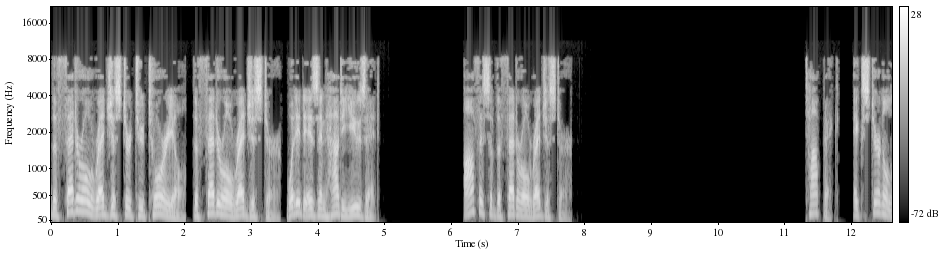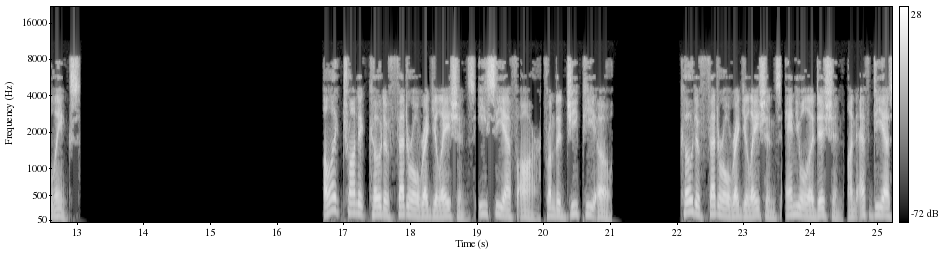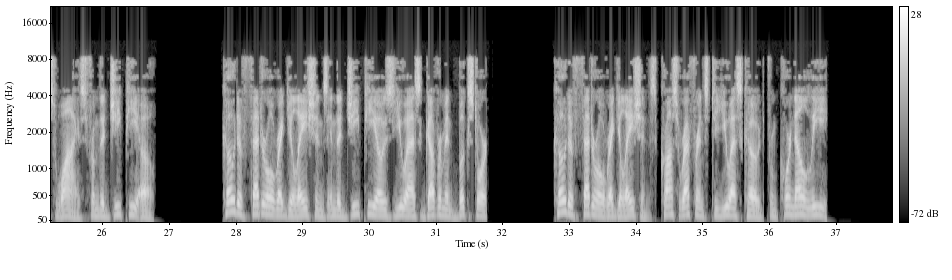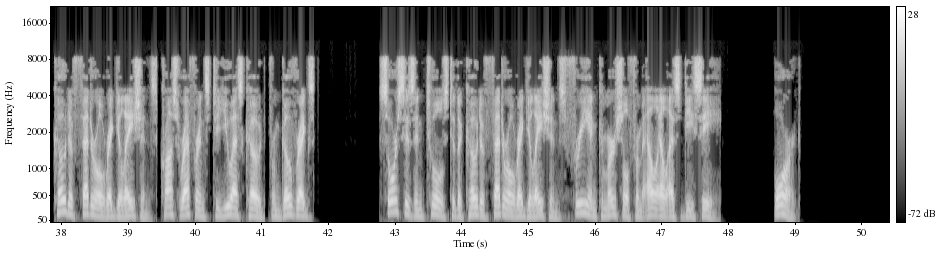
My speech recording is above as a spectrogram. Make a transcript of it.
The Federal Register Tutorial, The Federal Register, What It Is and How to Use It. Office of the Federal Register. External links Electronic Code of Federal Regulations from the GPO Code of Federal Regulations Annual Edition on FDS-WISE from the GPO Code of Federal Regulations in the GPO's U.S. Government Bookstore Code of Federal Regulations cross-referenced to U.S. Code from Cornell Lee Code of Federal Regulations cross-referenced to U.S. Code from Govregs Sources and tools to the Code of Federal Regulations free and commercial from LLSDC. Org.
